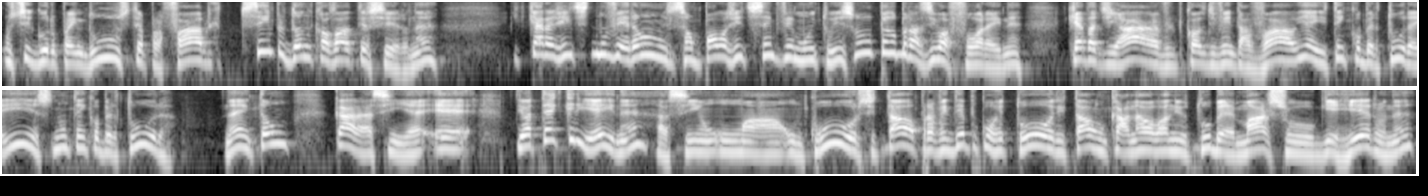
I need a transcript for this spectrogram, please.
o seguro para indústria, para fábrica, sempre dano causado a terceiro, né? E, cara, a gente, no verão, em São Paulo, a gente sempre vê muito isso, ou pelo Brasil afora aí, né? Queda de árvore por causa de vendaval. E aí, tem cobertura isso? Não tem cobertura? Né? Então, cara, assim, é, é, eu até criei, né, assim, uma, um curso e tal, para vender para o corretor e tal, um canal lá no YouTube, é Márcio Guerreiro, né?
